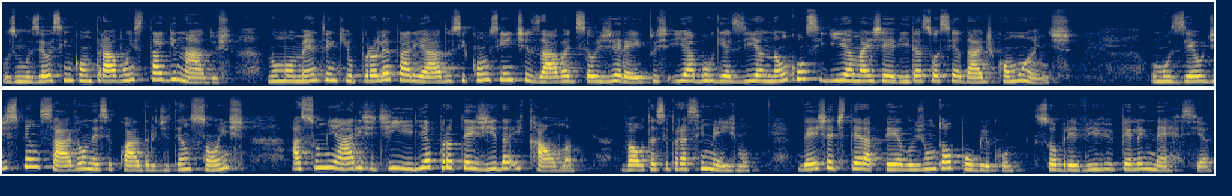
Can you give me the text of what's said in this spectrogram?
Os museus se encontravam estagnados no momento em que o proletariado se conscientizava de seus direitos e a burguesia não conseguia mais gerir a sociedade como antes. O museu dispensável nesse quadro de tensões assume ares de ilha protegida e calma volta-se para si mesmo, deixa de ter apelo junto ao público, sobrevive pela inércia.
